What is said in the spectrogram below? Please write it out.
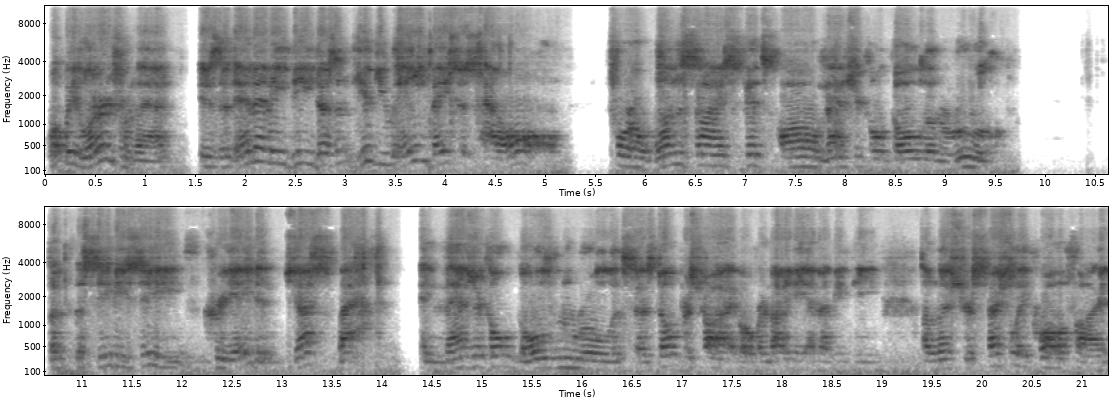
What we learned from that is that MMED doesn't give you any basis at all for a one-size-fits-all magical golden rule. But the CDC created just that, a magical golden rule that says don't prescribe over 90 MMED unless you're specially qualified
